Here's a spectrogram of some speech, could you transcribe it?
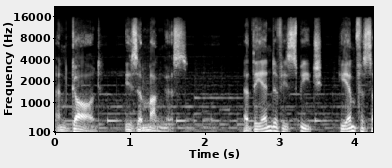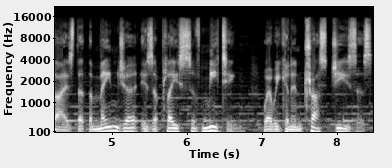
and God is among us. At the end of his speech, he emphasized that the manger is a place of meeting where we can entrust Jesus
